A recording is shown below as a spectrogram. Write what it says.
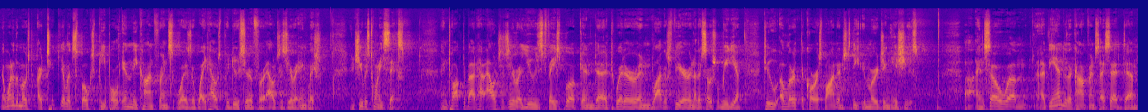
And one of the most articulate spokespeople in the conference was a White House producer for Al Jazeera English, and she was 26 and talked about how Al Jazeera used Facebook and uh, Twitter and blogosphere and other social media to alert the correspondents to the emerging issues. Uh, and so um, at the end of the conference, I said, um,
